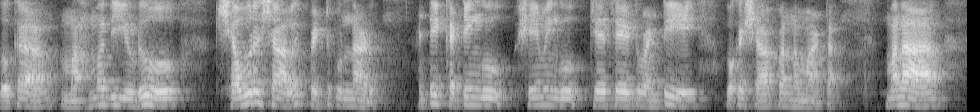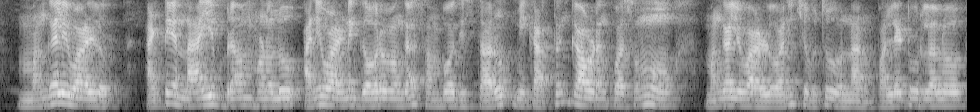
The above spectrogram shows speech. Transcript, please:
ఒక మహమ్మదీయుడు క్షౌరశాల పెట్టుకున్నాడు. అంటే కటింగు షేమింగు చేసేటువంటి ఒక షాప్ అన్నమాట. మన మంగలి వాళ్ళు అంటే నాయి బ్రాహ్మణులు అని వాళ్ళని గౌరవంగా సంబోధిస్తారు. మీకు అర్థం కావడం కోసము మంగలి వాళ్ళు అని చెబుతూ ఉన్నాను. పల్లెటూర్లలో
